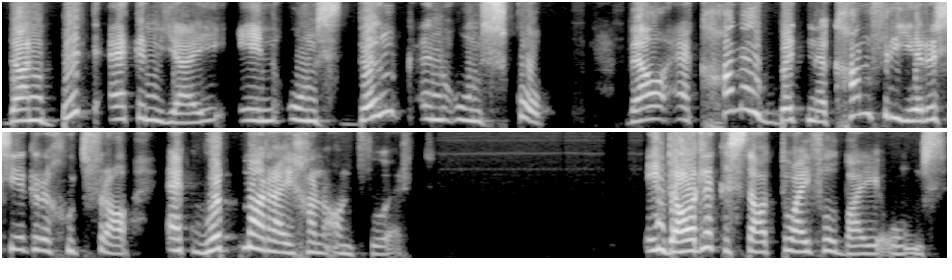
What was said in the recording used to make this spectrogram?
dan bid ek en jy en ons dink in ons kop, wel ek gaan nou bid en ek gaan vir die Here sekere goed vra. Ek hoop maar hy gaan antwoord. En dadelik is daar twyfel by ons.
